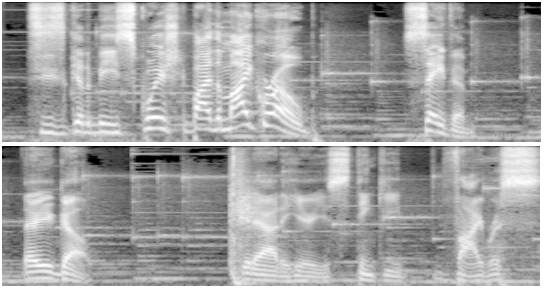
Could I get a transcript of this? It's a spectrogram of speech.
He's gonna be squished by the microbe. Save him. There you go. Get out of here, you stinky virus.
